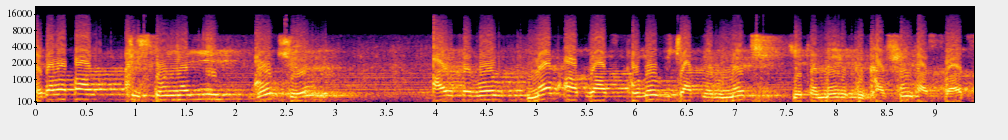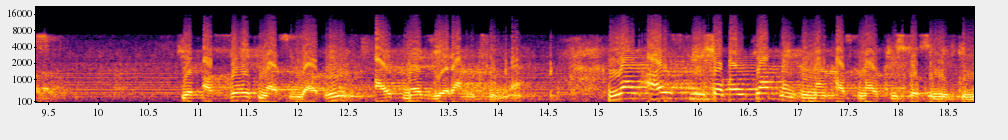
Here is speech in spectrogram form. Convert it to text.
Հետևաբար քրիստոնյայի գոչը այդ է որ մեր ապրած բոլոր վիճակներում մեջ, եթե մենք կքաշենք Աստված եւ Աստծո հետ միասին ապրենք, այդ մեր երանությունն է։ Միայն այս փիլիսոփայությամբ մենք ունենք հասկանալ Քրիստոսի միտքին,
